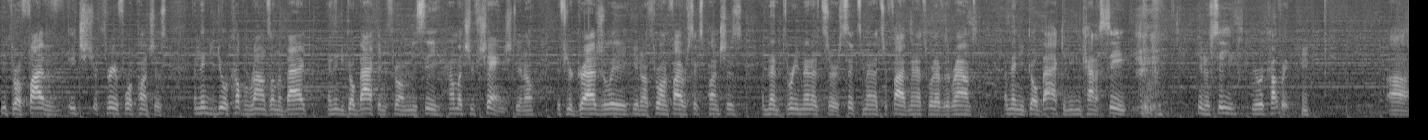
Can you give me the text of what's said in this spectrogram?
You throw five of each, or three or four punches, and then you do a couple rounds on the bag, and then you go back and you throw them, and you see how much you've changed, you know? If you're gradually, you know, throwing five or six punches, and then three minutes or six minutes or five minutes, whatever the rounds, and then you go back and you can kind of see, you know, see your recovery. Uh,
